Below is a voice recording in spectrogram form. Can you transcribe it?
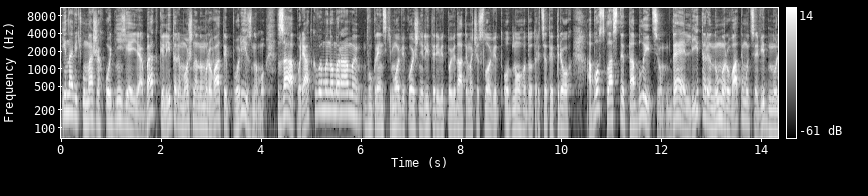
і навіть у межах однієї абетки літери можна нумерувати по-різному. За порядковими номерами в українській мові кожній літері відповідатиме число від 1 до 33, або скласти таблицю, де літери нумеруватимуться від 0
